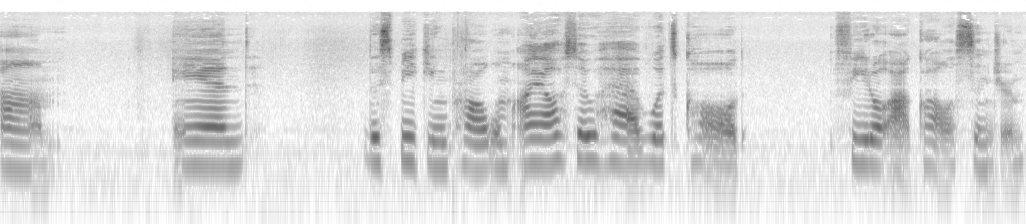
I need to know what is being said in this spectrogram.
um, and the speaking problem, I also have what's called fetal alcohol syndrome,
